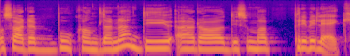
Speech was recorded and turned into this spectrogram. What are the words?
Og så er det bokhandlerne. De er da de som har privileg.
